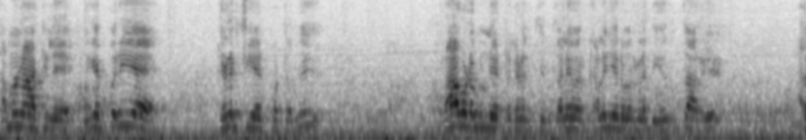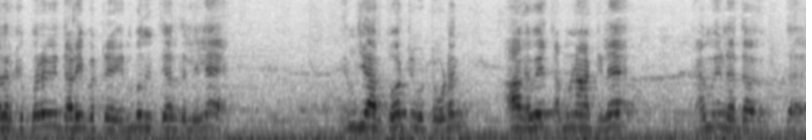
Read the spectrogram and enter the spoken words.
தமிழ்நாட்டிலே மிகப்பெரிய கிளர்ச்சி ஏற்பட்டது. திராவிட முன்னேற்ற கழகத்தின் தலைவர் கலைஞர் அவர்கள் அதை எதிர்த்தார்கள். அதற்கு பிறகு நடைபெற்ற எண்பது தேர்தலிலே எம்ஜிஆர் தோற்றுவிட்டவுடன் ஆகவே தமிழ்நாட்டிலே கம்யூன த- த-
